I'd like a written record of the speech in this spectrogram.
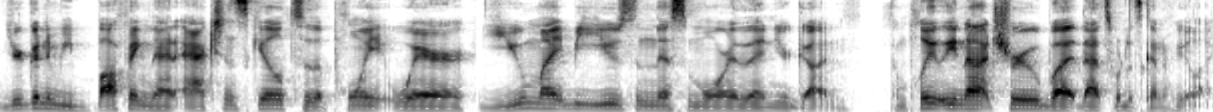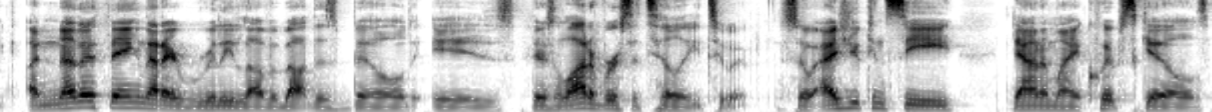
you're going to be buffing that action skill to the point where you might be using this more than your gun. Completely not true, but that's what it's going to feel like. Another thing that I really love about this build is there's a lot of versatility to it. So as you can see down in my equip skills,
